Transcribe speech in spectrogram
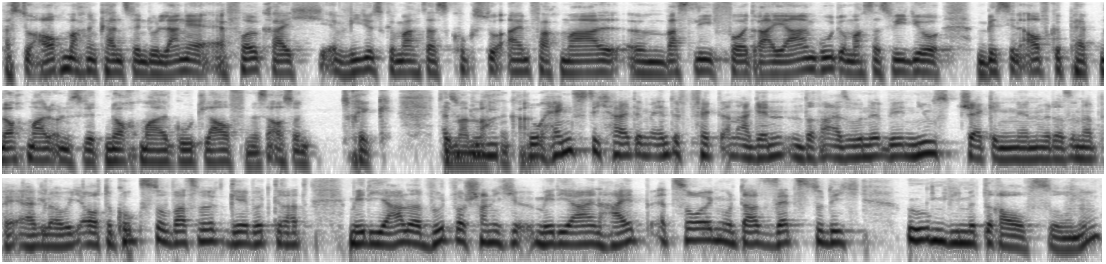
Was du auch machen kannst, wenn du lange erfolgreich Videos gemacht hast, guckst du einfach mal, ähm, was lief vor drei Jahren gut und machst das Video ein bisschen aufgepeppt nochmal und es wird nochmal gut laufen. Das ist auch so ein Trick, den also man du, machen kann. Du hängst dich halt im Endeffekt an Agenten dran, also eine Newsjacking nennen wir das in der PR, glaube ich auch. Du guckst so, was wird, wird gerade medial oder wird wahrscheinlich medialen Hype erzeugen und da setzt du dich irgendwie mit drauf, so, ne?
